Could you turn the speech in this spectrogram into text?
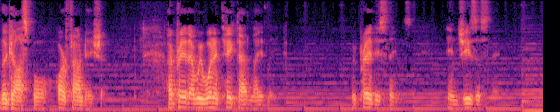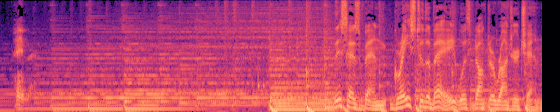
the gospel, our foundation. I pray that we wouldn't take that lightly. We pray these things in Jesus' name. Amen. This has been Grace to the Bay with Dr. Roger Chen.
